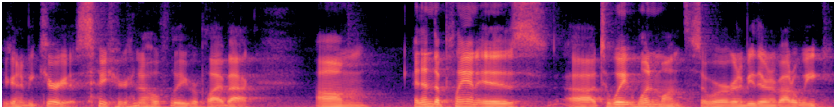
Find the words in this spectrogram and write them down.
you're to be curious. So you're to hopefully reply back. Um, and then the plan is uh, to wait one month. So we're to be there in about a week.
